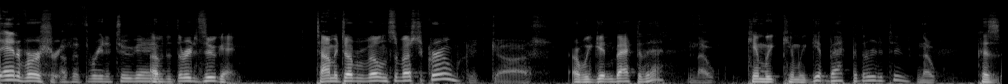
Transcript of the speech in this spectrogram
anniversary Of the three to two game. of the three to two game. Tommy Tuberville and Sylvester Croom. Good gosh. Are we getting back to that? Nope. Can we can we get back to three to two? Nope. Because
